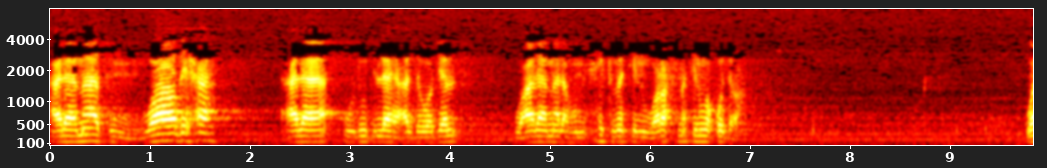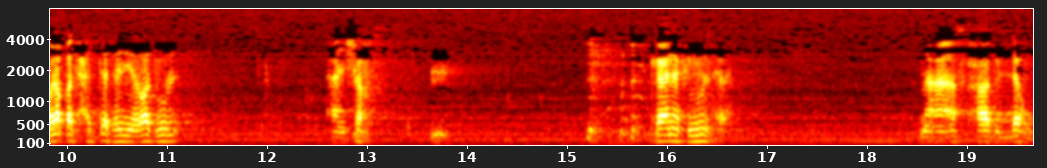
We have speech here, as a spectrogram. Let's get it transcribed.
علامات واضحة على وجود الله عز وجل وعلى ما له من حكمة ورحمة وقدرة. ولقد حدثني رجل عن شخص كان في نزهة مع أصحاب له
